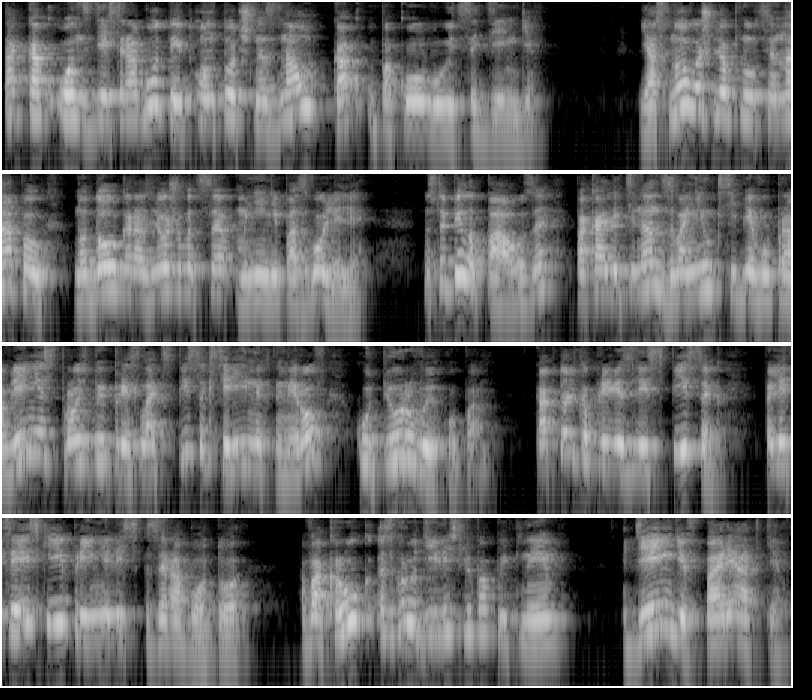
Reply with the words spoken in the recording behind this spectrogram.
Так как он здесь работает, он точно знал, как упаковываются деньги. Я снова шлепнулся на пол, но долго разлеживаться мне не позволили. Наступила пауза, пока лейтенант звонил к себе в управление с просьбой прислать список серийных номеров купюр выкупа. Как только привезли список, Полицейские принялись за работу. Вокруг сгрудились любопытные. Деньги в порядке.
